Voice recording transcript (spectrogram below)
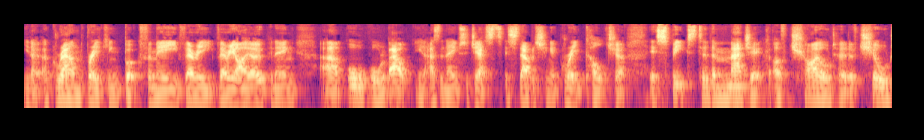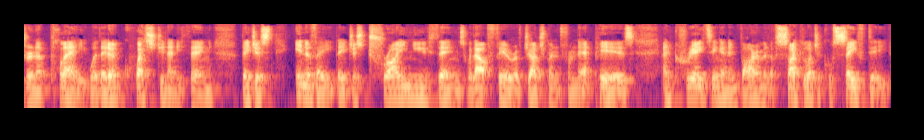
you know, a groundbreaking book for me, very, very eye opening, um, all, all about, you know, as the name suggests, establishing a great culture. It speaks to the magic of childhood, of children at play, where they don't question anything, they just innovate, they just try new things without fear of judgment from their peers, and creating an environment of psychological safety.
